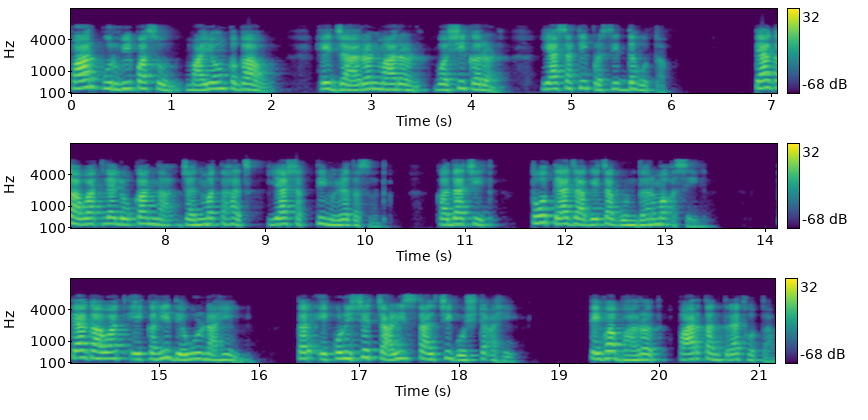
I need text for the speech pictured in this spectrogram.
फार पूर्वीपासून मायोंक गाव हे जारण मारण वशीकरण यासाठी प्रसिद्ध होता. त्या गावातल्या लोकांना जन्मतःच या शक्ती मिळत असत. कदाचित तो त्या जागेचा गुणधर्म असेल. त्या गावात एकही देऊळ नाही तर एकोणीसशे चाळीस सालची गोष्ट आहे. तेव्हा भारत पारतंत्र्यात होता.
